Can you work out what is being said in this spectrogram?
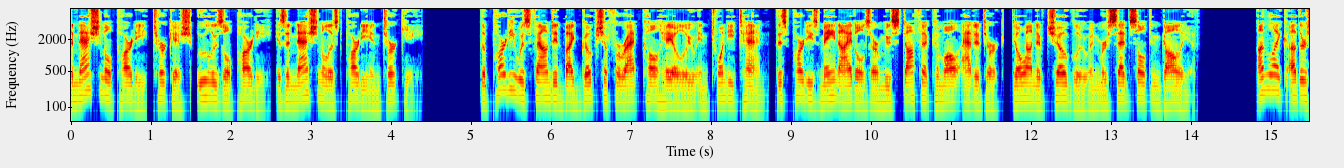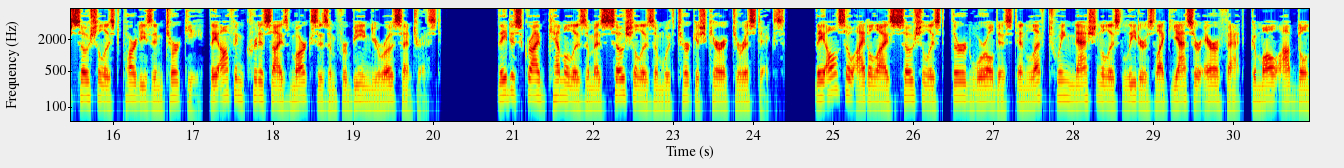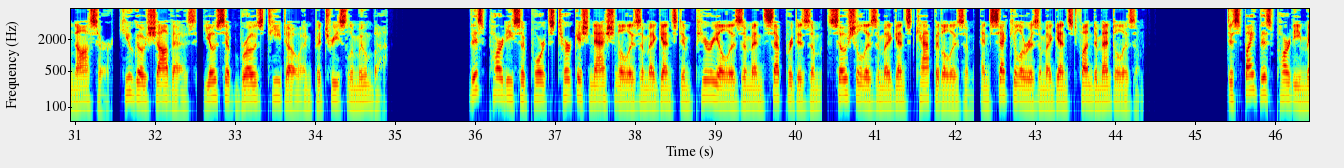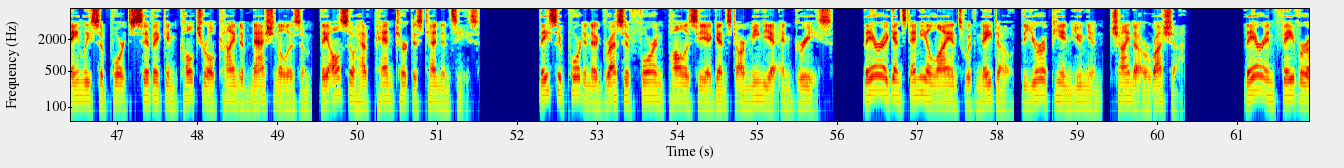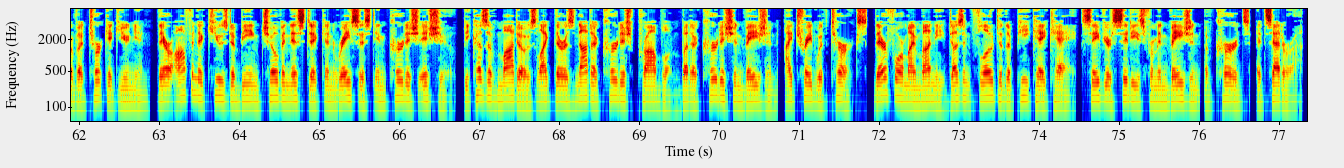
The National Party Turkish, Party is a nationalist party in Turkey. The party was founded by Gökçe Fırat Çulhaoğlu in 2010. This party's main idols are Mustafa Kemal Ataturk, Doğan Avcıoğlu and Mirsaid Sultan Galiyev. Unlike other socialist parties in Turkey, they often criticize Marxism for being Eurocentrist. They describe Kemalism as socialism with Turkish characteristics. They also idolize socialist, Third Worldist and left-wing nationalist leaders like Yasser Arafat, Gamal Abdel Nasser, Hugo Chavez, Josip Broz Tito and Patrice Lumumba. This party supports Turkish nationalism against imperialism and separatism, socialism against capitalism, and secularism against fundamentalism. Despite this party mainly supports civic and cultural kind of nationalism, they also have pan-Turkish tendencies. They support an aggressive foreign policy against Armenia and Greece. They are against any alliance with NATO, the European Union, China or Russia. They are in favor of a Turkic union. They are often accused of being chauvinistic and racist in Kurdish issue, because of mottos like there is not a Kurdish problem but a Kurdish invasion, I trade with Turks, therefore my money doesn't flow to the PKK, save your cities from invasion of Kurds, etc.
